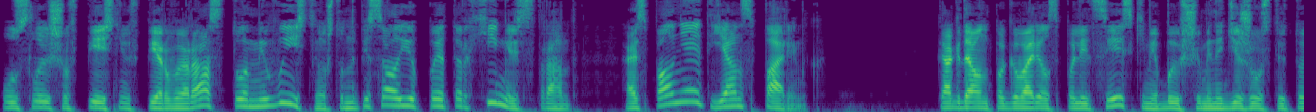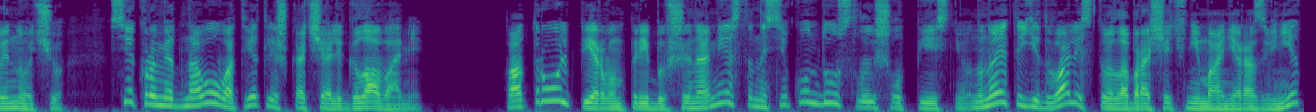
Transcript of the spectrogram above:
Услышав песню в первый раз, Томми выяснил, что написал ее Петер Химмельстранд, а исполняет Ян Спаринг. Когда он поговорил с полицейскими, бывшими на дежурстве той ночью, все, кроме одного, в ответ лишь качали головами. Патруль, первым прибывший на место, на секунду услышал песню, но на это едва ли стоило обращать внимание, разве нет?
